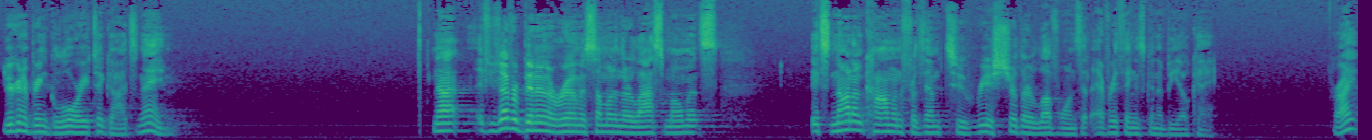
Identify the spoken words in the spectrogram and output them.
You're going to bring glory to God's name. Now, if you've ever been in a room with someone in their last moments, it's not uncommon for them to reassure their loved ones that everything's going to be okay. Right?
